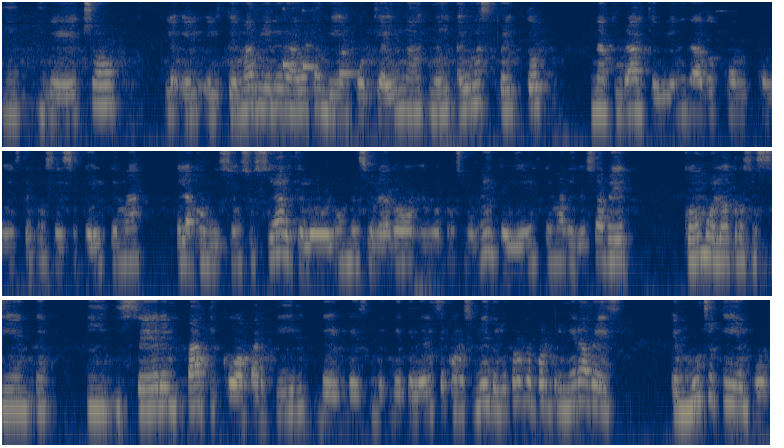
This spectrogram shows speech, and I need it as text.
y, de hecho, el, el tema viene dado también porque hay, una, hay un aspecto natural que viene dado con, con este proceso, que es el tema de la condición social, que lo hemos mencionado en otros momentos, y es el tema de yo saber cómo el otro se siente y, y ser empático a partir de, de- de- de tener ese conocimiento. Yo creo que por primera vez en mucho tiempo,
